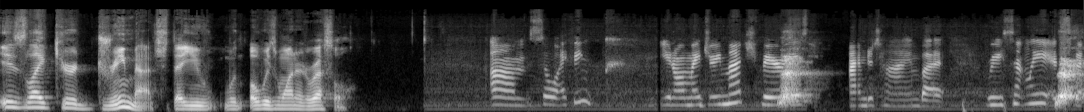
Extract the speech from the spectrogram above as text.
is like your dream match that you would always wanted to wrestle? Um, so I think you know my dream match varies time to time, but recently it's been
